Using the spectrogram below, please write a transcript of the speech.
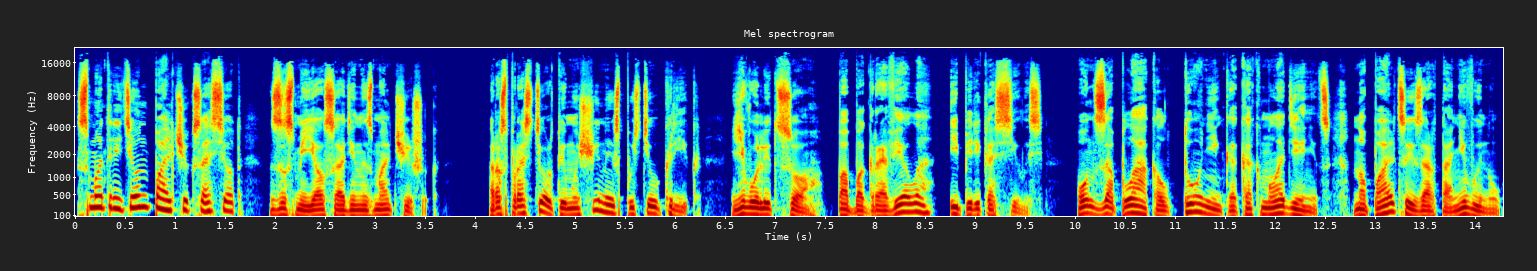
смотрите, он пальчик сосет!» — засмеялся один из мальчишек. Распростертый мужчина испустил крик. Его лицо побагровело и перекосилось. Он заплакал тоненько, как младенец, но пальца изо рта не вынул.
